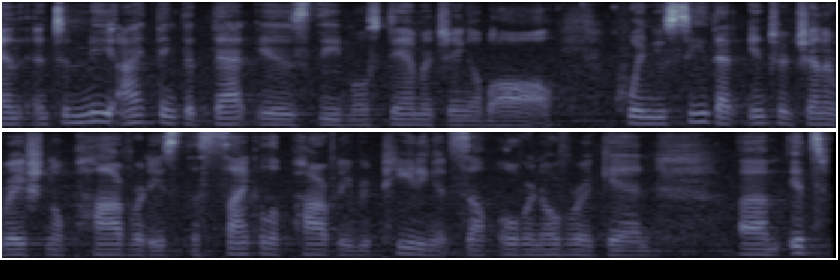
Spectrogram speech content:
And, and to me, I think that that is the most damaging of all. When you see that intergenerational poverty, s- the cycle of poverty repeating itself over and over again, um, it's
